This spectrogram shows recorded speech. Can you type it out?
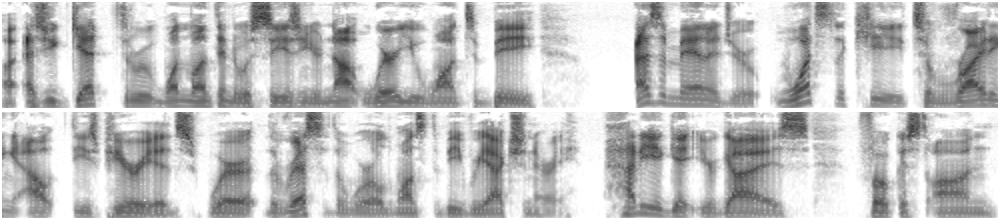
Uh, as you get through one month into a season, you're not where you want to be. As a manager, what's the key to riding out these periods where the rest of the world wants to be reactionary? How do you get your guys focused on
